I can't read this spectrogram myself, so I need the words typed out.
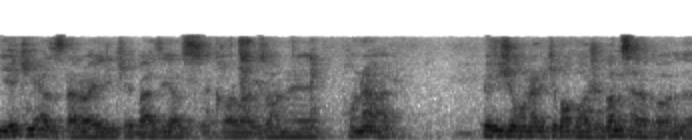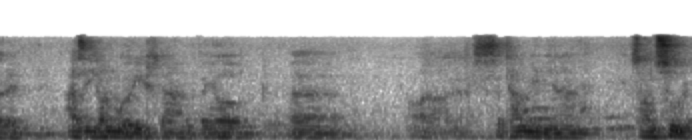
یکی از دلایلی که بعضی از کارورزان هنر به ویژه هنری که با واژگان سر کار داره از ایران گریختند و یا ستم می‌بینن. سانسوره.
